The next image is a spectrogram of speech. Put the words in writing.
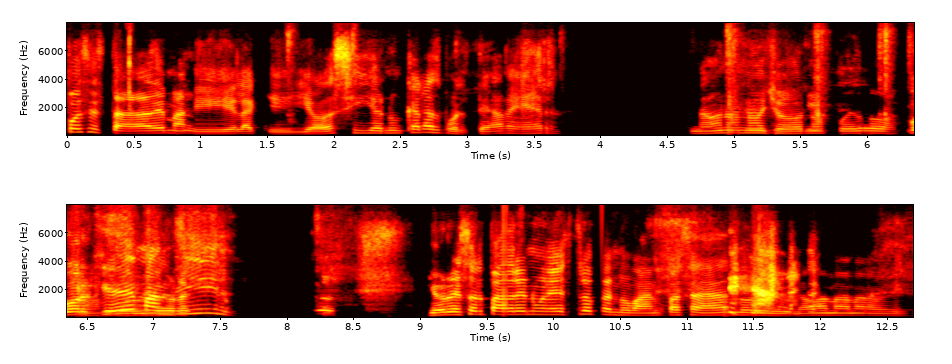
pues está de mandil aquí. Yo sí, yo nunca las volteé a ver. No, no, no, yo no puedo. ¿Por no, qué, mandil? Yo rezo el Padre Nuestro cuando van pasando y no, no, no. y-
